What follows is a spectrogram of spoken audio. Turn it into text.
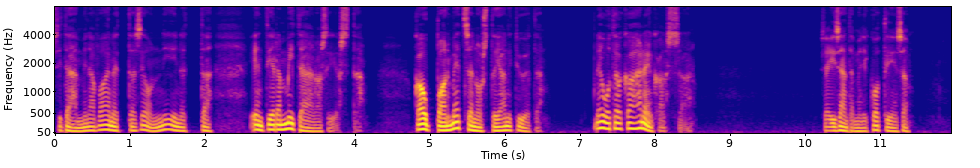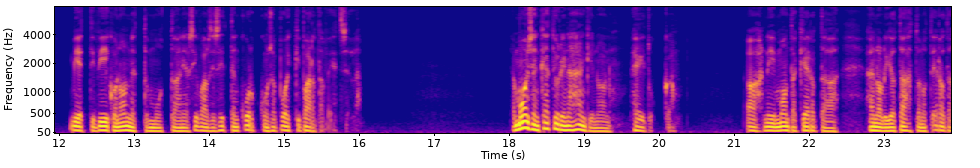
Sitähän minä vain, että se on niin, että en tiedä mitään asiasta. Kauppa on metsänostajani työtä. Neuvotelkaa hänen kanssaan. Se isäntä meni kotiinsa, mietti viikon onnettomuuttaan ja sivalsi sitten kurkkuunsa poikki partaveitsellä. Ja moisen kätyrinä hänkin on, heitukka. Ah, niin monta kertaa hän oli jo tahtonut erota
